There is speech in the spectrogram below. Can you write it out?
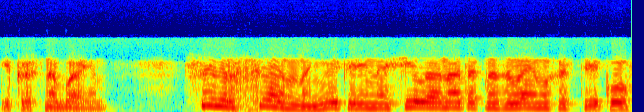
и краснобаям. Совершенно не переносила она так называемых остряков.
